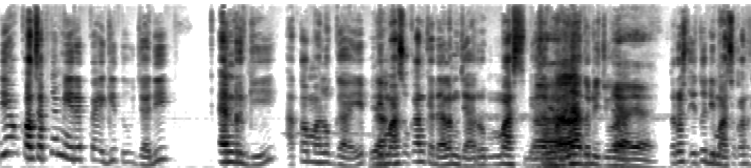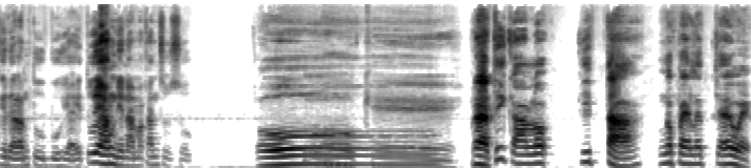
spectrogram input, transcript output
dia konsepnya mirip kayak gitu jadi energi atau makhluk gaib Ya. dimasukkan ke dalam jarum emas biasa Ya. banyak tuh dijual Ya, ya. terus itu dimasukkan ke dalam tubuh ya itu yang dinamakan susuk oh oke berarti kalau kita ngepelet cewek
